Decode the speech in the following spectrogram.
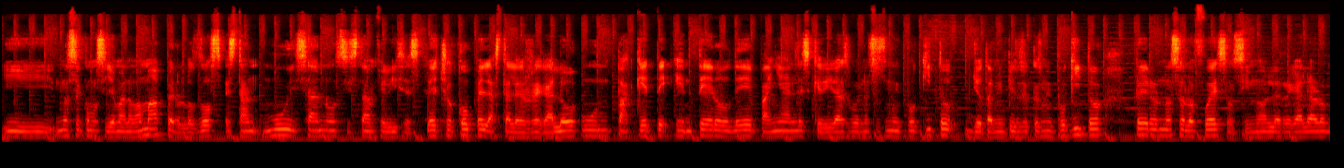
y no sé cómo se llama la mamá, pero los dos están muy sanos y están felices. De hecho, Coppel hasta les regaló un paquete entero de pañales que dirás, bueno, eso es muy poquito, yo también pienso que es muy poquito, pero no solo fue eso, sino le regalaron,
